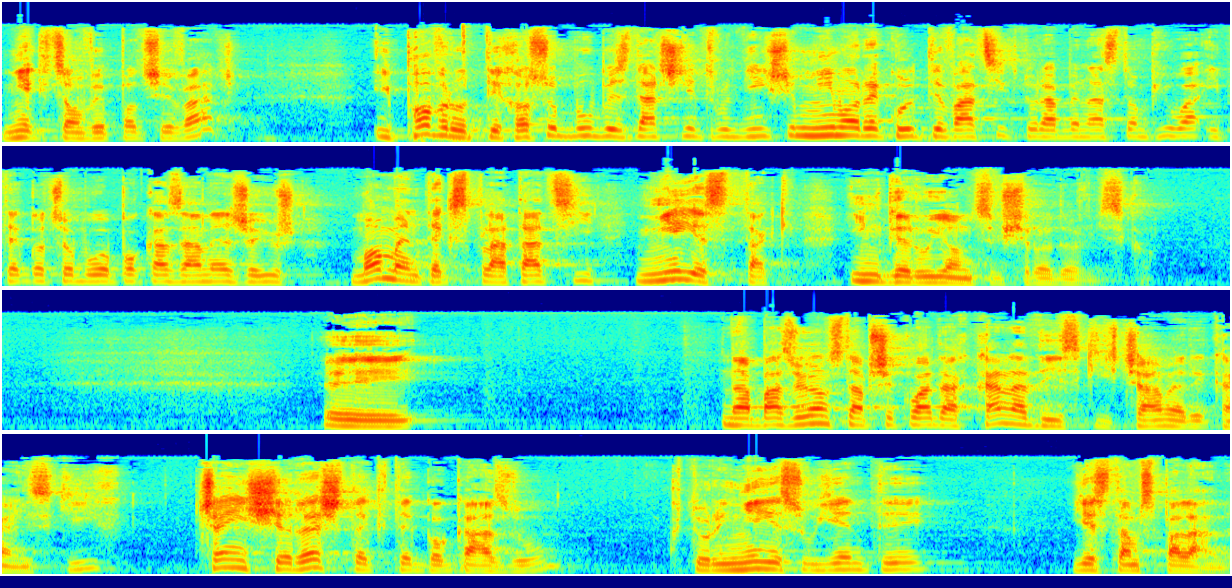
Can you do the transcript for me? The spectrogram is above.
nie chcą wypoczywać i powrót tych osób byłby znacznie trudniejszy, mimo rekultywacji, która by nastąpiła i tego, co było pokazane, że już moment eksploatacji nie jest tak ingerujący w środowisko. Y, na, bazując na przykładach kanadyjskich czy amerykańskich, część resztek tego gazu, który nie jest ujęty, jest tam spalany.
